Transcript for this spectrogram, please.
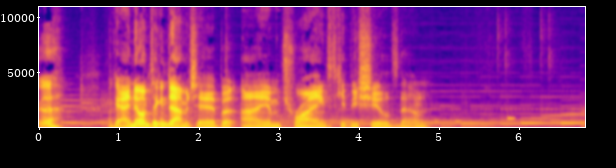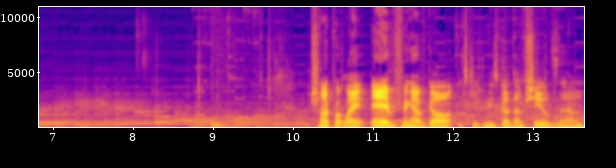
Ugh. Okay, I know I'm taking damage here, but I am trying to keep these shields down. I'm trying to put, like, everything I've got into keeping these goddamn shields down.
